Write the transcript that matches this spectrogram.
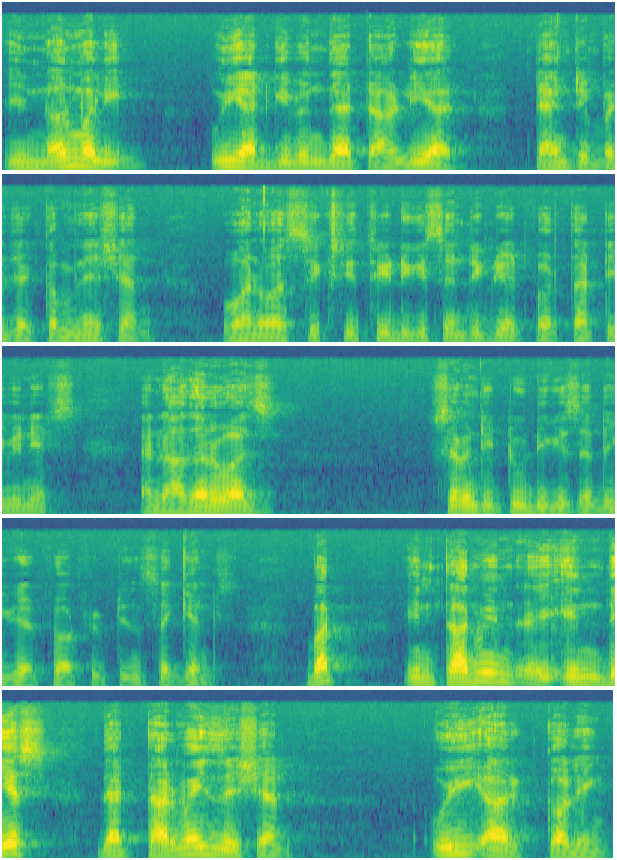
In normally we had given that earlier time temperature combination one was 63 degree centigrade for 30 minutes and other was 72 degree centigrade for 15 seconds. But in thermin in this that thermization we are calling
